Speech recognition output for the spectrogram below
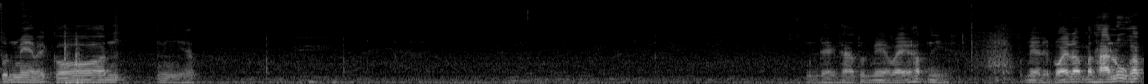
ต้นแม่ไว้ก่อนนี่ครับปูนแดงทาต้นแม่ไว้ครับนี่ต้นแม่เรียบร้อยแล้วมาทาลูกครับ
